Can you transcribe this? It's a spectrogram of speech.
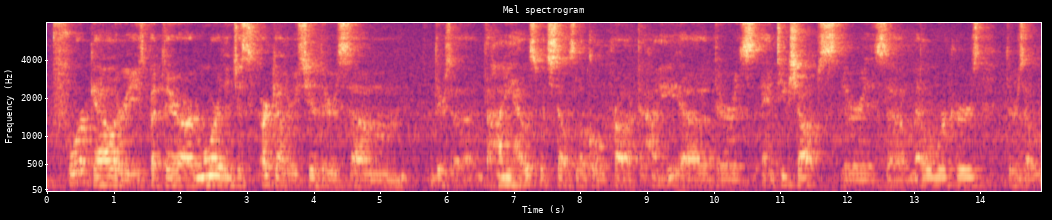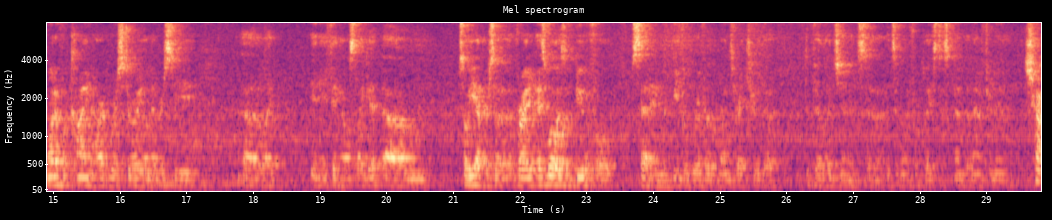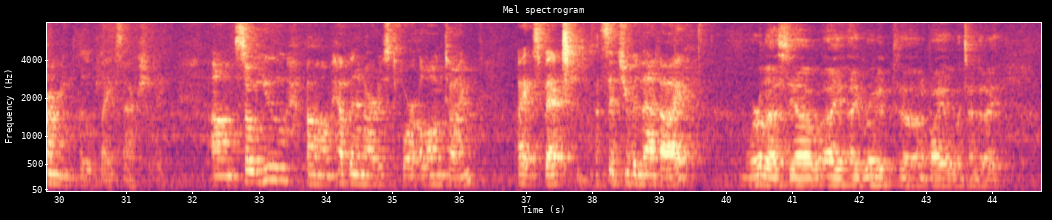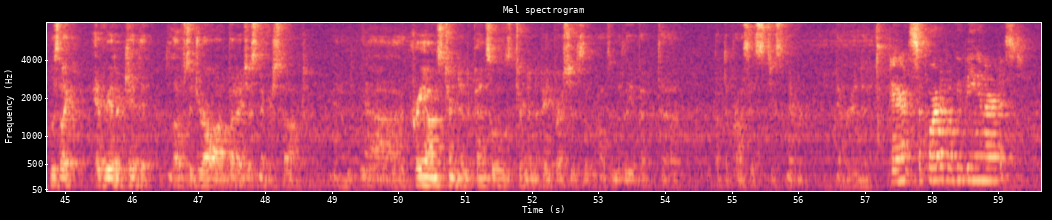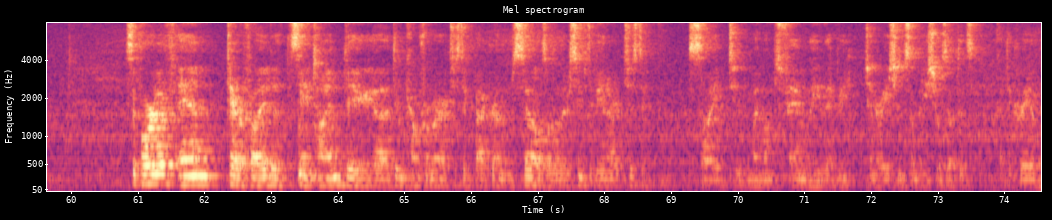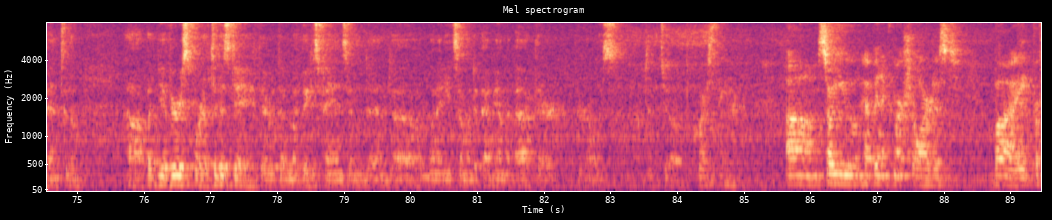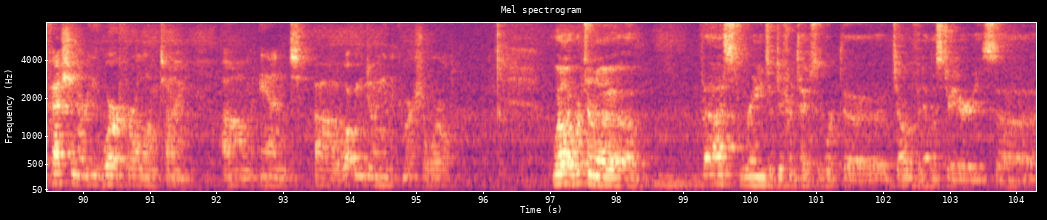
four galleries, but there are more than just art galleries here. There's um, there's a the Honey House, which sells local product honey. Uh, there is antique shops. There is uh, metal workers. There's a one-of-a-kind hardware store you'll never see uh, like anything else like it. Um, so yeah, there's a variety, as well as a beautiful setting. The Beaver River runs right through the, the village, and it's a, it's a wonderful place to spend an afternoon. Charming little place, actually. Um, so you um, have been an artist for a long time, I expect, since you've been that high. More or less, yeah. I, I wrote it uh, on a bio one time that I was like every other kid that loved to draw, but I just never stopped. You know, uh, crayons turned into pencils, turned into paintbrushes ultimately, but uh, but the process just never never ended. Parents supportive of you being an artist? Supportive and terrified at the same time. They uh, didn't come from an artistic background themselves, although there seems to be an artistic side to my mom's family. Every generation, somebody shows up that's creative bent to them. Uh, but yeah, very supportive to this day. They're, they're my biggest fans, and, and uh, when I need someone to pat me on the back, they're they're always up to the job. Of course they are. Um, so you have been a commercial artist by profession, or you were for a long time. Um, and uh, what were you doing in the commercial world? Well, I worked on a, a vast range of different types of work. The job of an illustrator is uh,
